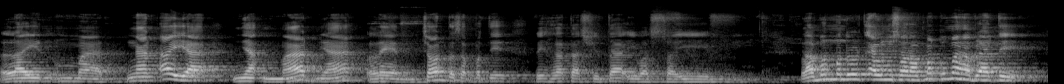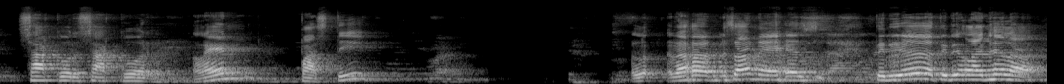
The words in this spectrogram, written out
lain mad. Ngan aya nya madnya len. Contoh seperti rihlata syita iwasaif lamun menurut ilmu sorof mah kumaha berarti? Sakur-sakur len pasti lahan sanes. Tidak tidak lain hela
